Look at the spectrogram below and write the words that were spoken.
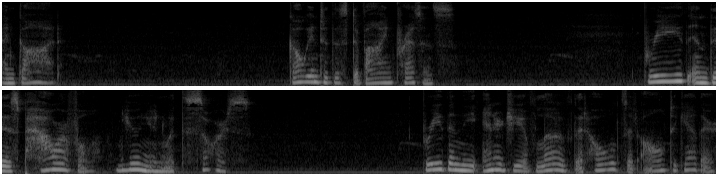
and God. Go into this divine presence. Breathe in this powerful union with the Source. Breathe in the energy of love that holds it all together.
